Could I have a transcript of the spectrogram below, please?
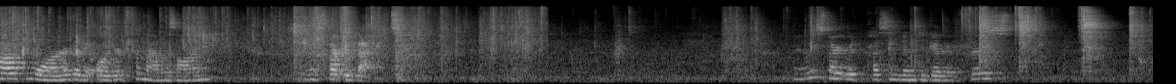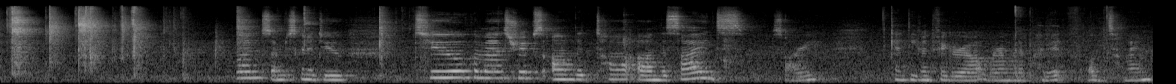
have more that I ordered from Amazon. Gonna start with that. I always start with pressing them together first. One, so I'm just gonna do two command strips on the top, on the sides. Sorry, can't even figure out where I'm gonna put it all the time.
